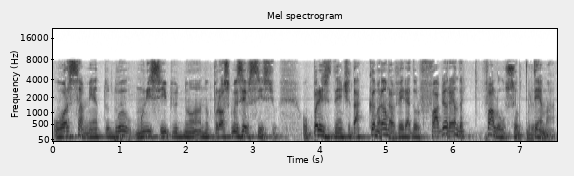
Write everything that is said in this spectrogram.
o orçamento do município no, no próximo exercício. O presidente da Câmara, vereador Fábio Aranda, falou sobre o tema.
